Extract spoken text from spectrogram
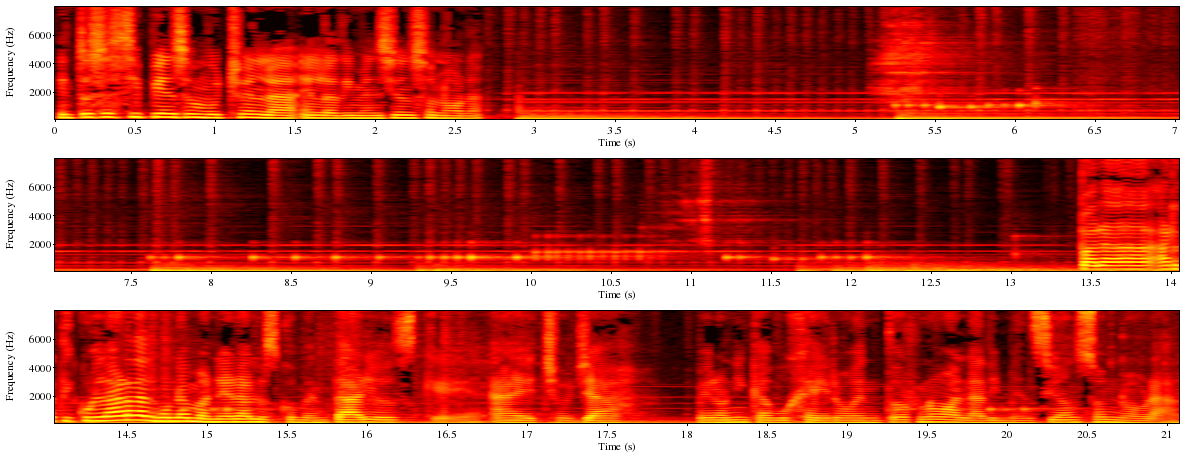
Entonces sí pienso mucho en la, en la dimensión sonora. Para articular de alguna manera los comentarios que ha hecho ya Verónica Bujero en torno a la dimensión sonora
